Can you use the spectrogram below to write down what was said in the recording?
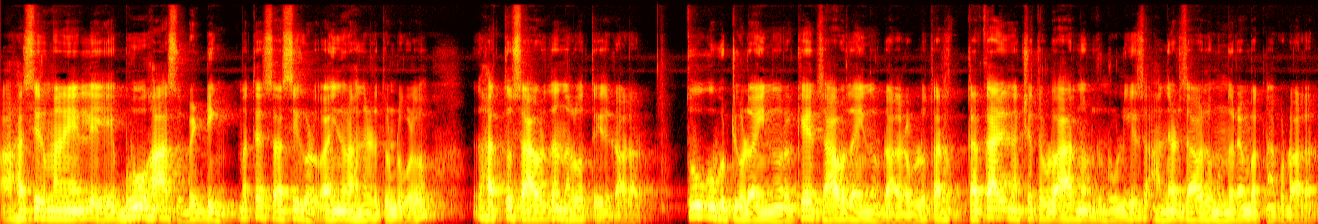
ಹಸಿರು ಮನೆಯಲ್ಲಿ ಭೂಹಾಸು ಬೆಡ್ಡಿಂಗ್ ಮತ್ತು ಸಸಿಗಳು, ಐನೂರ ಹನ್ನೆರಡು ತುಂಡುಗಳು, ಹತ್ತು ಸಾವಿರದ ನಲವತ್ತೈದು ಡಾಲರ್. ತೂಗು ಬುಟ್ಟಿಗಳು ಐನೂರಕ್ಕೆ ಸಾವಿರದ ಐನೂರು ಡಾಲರ್ಗಳು. ತರ, ತರಕಾರಿ ನಕ್ಷತ್ರಗಳು ಆರುನೂರು ತುಂಡುಗಳಿಗೆ ಹನ್ನೆರಡು ಸಾವಿರದ ಮುನ್ನೂರ ಎಂಬತ್ನಾಲ್ಕು ಡಾಲರ್.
